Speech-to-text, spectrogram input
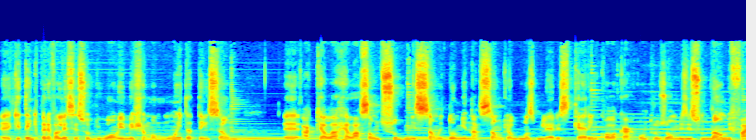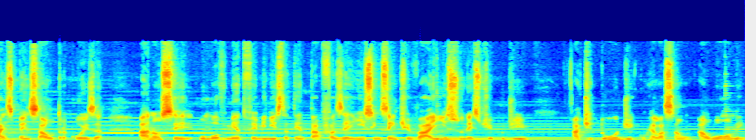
é, que tem que prevalecer sobre o homem, me chamou muita atenção é, aquela relação de submissão e dominação que algumas mulheres querem colocar contra os homens. Isso não me faz pensar outra coisa a não ser o movimento feminista tentar fazer isso, incentivar isso, nesse tipo de atitude com relação ao homem,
